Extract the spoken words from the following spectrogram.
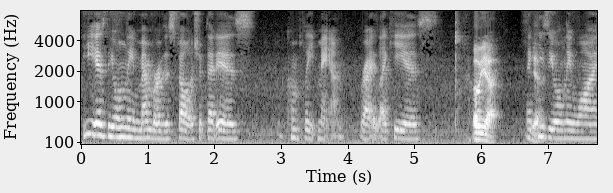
he is the only member of this fellowship that is complete man, right? Like he is Oh yeah, like Yeah. he's the only one.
